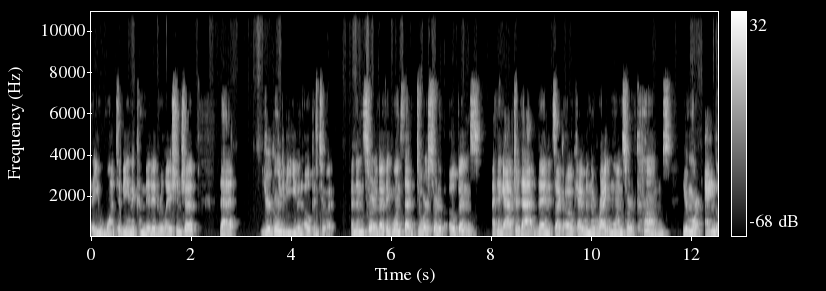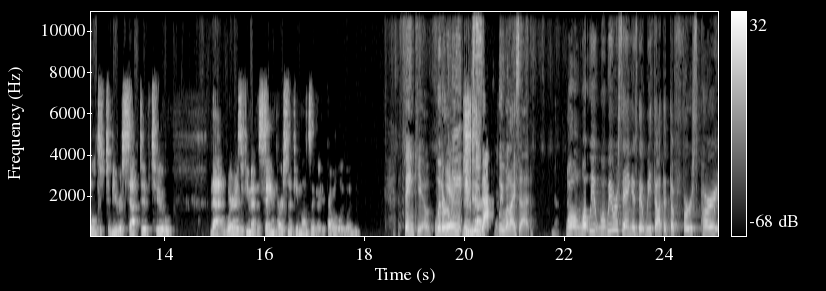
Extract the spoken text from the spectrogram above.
that you want to be in a committed relationship, that you're going to be even open to it. And then sort of, I think once that door sort of opens, I think after that, then it's like, okay, when the right one sort of comes, you're more angled to be receptive to that. Whereas if you met the same person a few months ago, you probably wouldn't. Thank you. Literally Yeah. exactly what I said. Well, what we what we were saying is that we thought that the first part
